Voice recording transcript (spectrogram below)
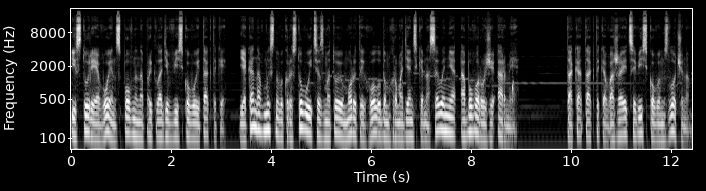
Історія воєн сповнена прикладів військової тактики, яка навмисно використовується з метою морити голодом громадянське населення або ворожі армії. Така тактика вважається військовим злочином.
